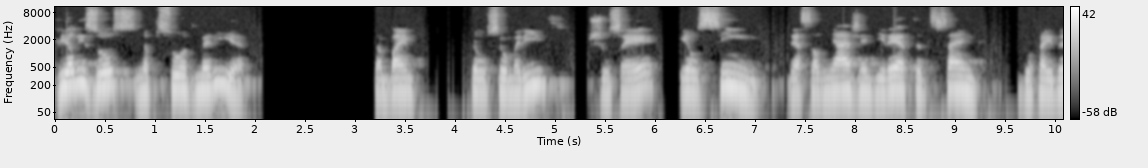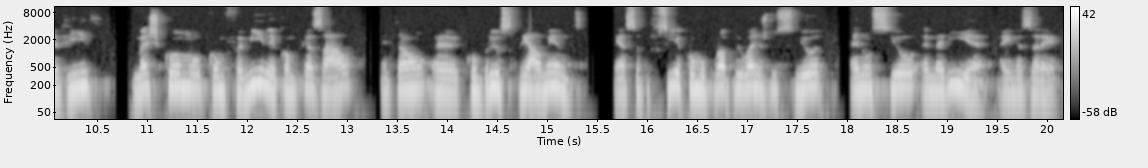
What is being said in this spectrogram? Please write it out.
realizou-se na pessoa de Maria, também pelo seu marido, José, ele sim, dessa linhagem direta de sangue do rei David, mas como, como família, como casal, então uh, cumpriu-se realmente essa profecia, como o próprio anjo do Senhor anunciou a Maria em Nazaré.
